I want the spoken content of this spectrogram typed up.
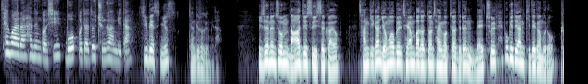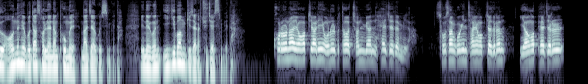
생활화하는 것이 무엇보다도 중요합니다. CBS 뉴스 장규석입니다. 이제는 좀 나아질 수 있을까요? 장기간 영업을 제한받았던 자영업자들은 매출 회복에 대한 기대감으로 그 어느 해보다 설레는 봄을 맞이하고 있습니다. 이 내용은 이기범 기자가 취재했습니다. 코로나 영업 제한이 오늘부터 전면 해제됩니다. 소상공인 자영업자들은 영업 해제를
